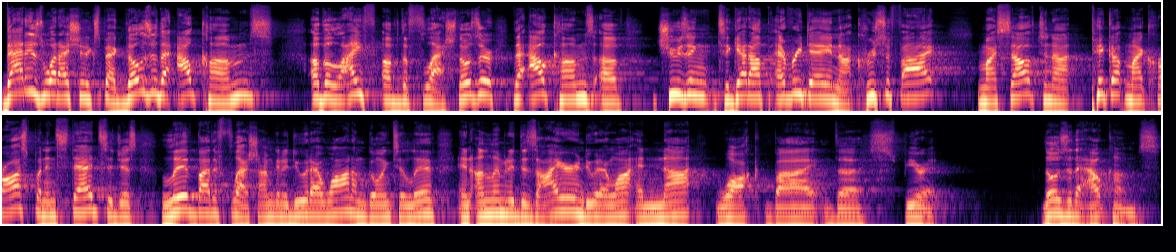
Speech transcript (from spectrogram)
That is what I should expect. Those are the outcomes of a life of the flesh. Those are the outcomes of choosing to get up every day and not crucify myself to not pick up my cross, but instead to just live by the flesh. I'm going to do what I want. I'm going to live in unlimited desire and do what I want and not walk by the Spirit. Those are the outcomes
